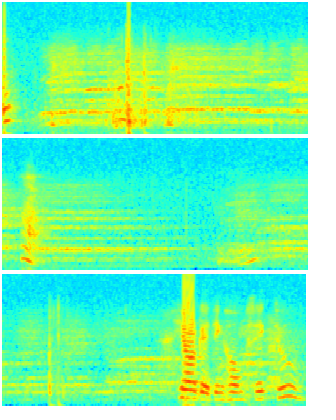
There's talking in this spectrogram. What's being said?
Oh. Oh. You're getting homesick, too.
